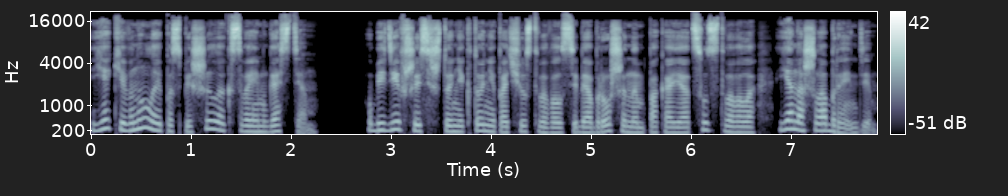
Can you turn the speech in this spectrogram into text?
Я кивнула и поспешила к своим гостям. Убедившись, что никто не почувствовал себя брошенным, пока я отсутствовала, я нашла Бренди.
